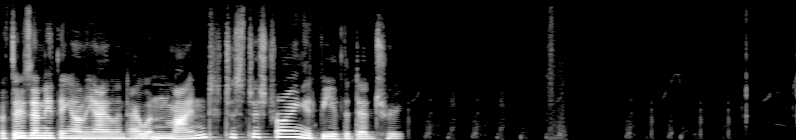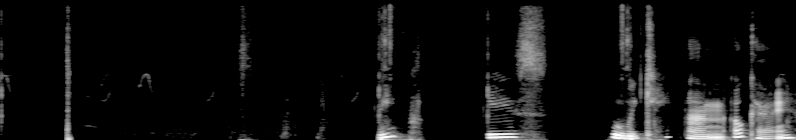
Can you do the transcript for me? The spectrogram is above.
If there's anything on the island I wouldn't mind just destroying, it'd be the dead tree. Please. Ooh, we can. Okay.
